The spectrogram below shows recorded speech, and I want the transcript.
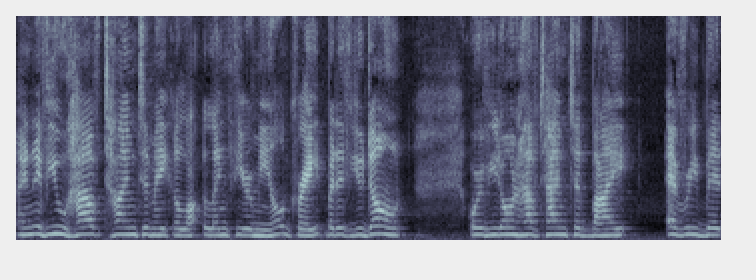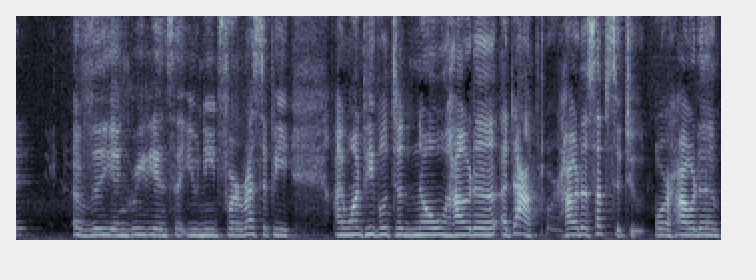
And if you have time to make a lengthier meal great. But if you don't or if you don't have time to buy every bit of the ingredients that you need for a recipe. I want people to know how to adapt or how to substitute or how to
